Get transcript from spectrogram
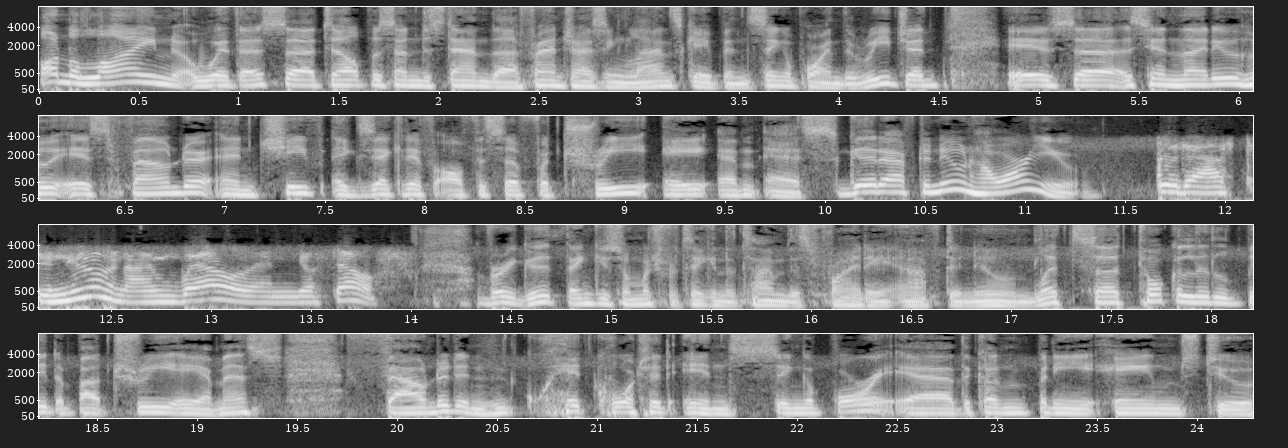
on the line with us uh, to help us understand the franchising landscape in Singapore and the region is uh, Hsien Naidu, who is founder and chief executive officer for TreeAMS. Good afternoon. How are you? Good afternoon. I'm well, and yourself? Very good. Thank you so much for taking the time this Friday afternoon. Let's uh, talk a little bit about TreeAMS. Founded and headquartered in Singapore, uh, the company aims to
